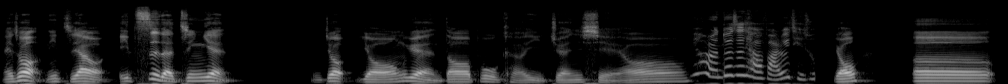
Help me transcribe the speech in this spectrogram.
没错，你只要有一次的经验，你就永远都不可以捐血哦。没有人对这条法律提出有，呃，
